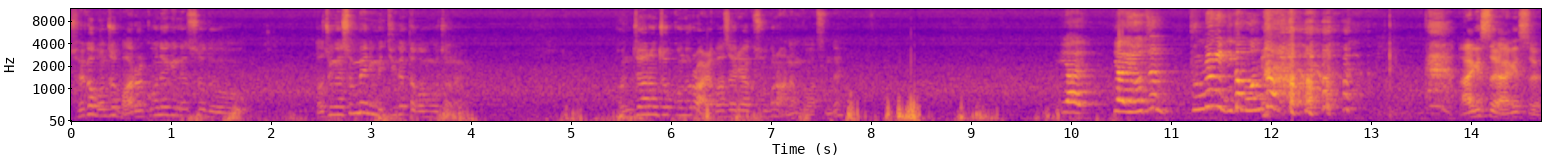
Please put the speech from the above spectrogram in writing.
제가 먼저 말을 꺼내긴 했어도 나중에 선배님이 뛰겠다고 한 거잖아요. 먼저 하는 조건으로 알바 자리 약속은 안 한 것 같은데? 야, 야 요즘 분명히 네가 먼저. 알겠어요, 알겠어요.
